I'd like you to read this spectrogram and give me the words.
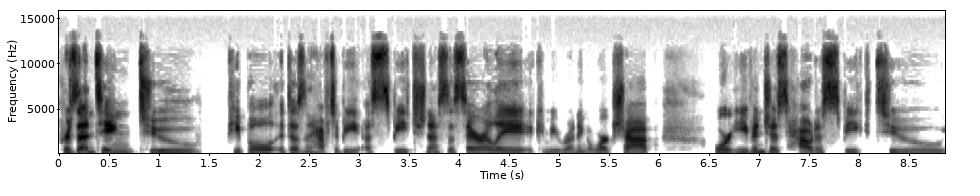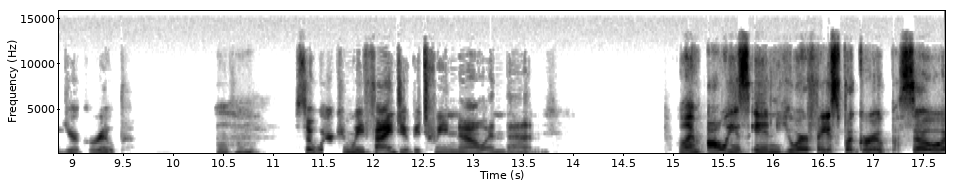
presenting to people, it doesn't have to be a speech necessarily, it can be running a workshop or even just how to speak to your group. Mm-hmm. So, where can we find you between now and then? Well, I'm always in your Facebook group. So,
